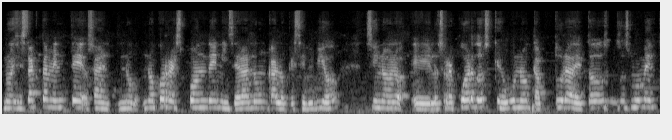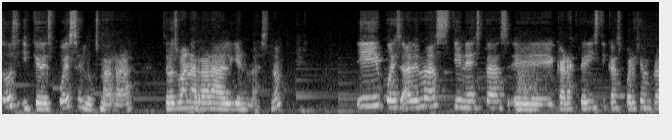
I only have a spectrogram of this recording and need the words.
no es exactamente, o sea, no, corresponde ni será nunca lo que se vivió, sino eh, los recuerdos que uno captura de todos esos momentos y que después se los narra, se los va a narrar a alguien más, ¿no? Y pues además tiene estas eh, características, por ejemplo,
